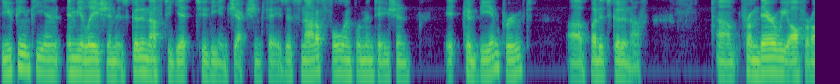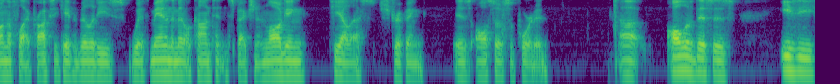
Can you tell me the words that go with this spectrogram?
The UPnP emulation is good enough to get to the injection phase. It's not a full implementation. It could be improved, uh, but it's good enough. Um, from there, we offer on-the-fly proxy capabilities with man-in-the-middle content inspection and logging, TLS stripping, is also supported. Uh, all of this is easy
